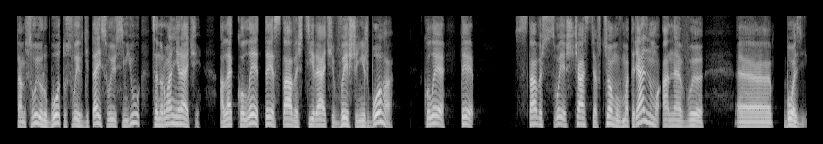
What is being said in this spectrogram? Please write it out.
там, свою роботу, своїх дітей, свою сім'ю, це нормальні речі. Але коли ти ставиш ці речі вище, ніж Бога, коли ти ставиш своє щастя в цьому в матеріальному, а не в е, Бозі,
